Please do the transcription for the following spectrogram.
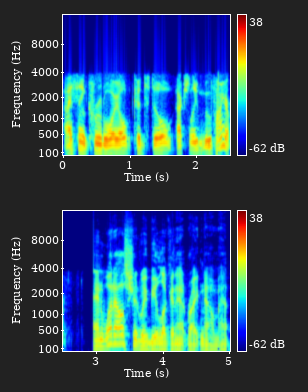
I think crude oil could still actually move higher. And what else should we be looking at right now, Matt?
